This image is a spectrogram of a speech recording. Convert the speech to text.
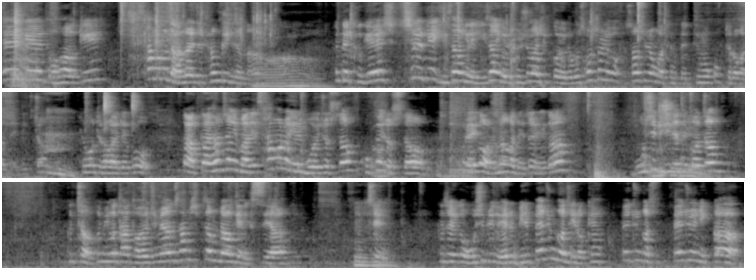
3개 더하기 3으로 나눠야지 평균이잖아. 근데 그게 17개 이상이래. 이상 이거 조심하실 거예요. 여러분 서술형, 서술형 같은데 등호 꼭 들어가야 되겠죠 등호 들어가야 되고. 그러니까 아까 현성이 말이 3으로 얘를 뭐 해줬어? 곱해줬어. 그럼 얘가 얼마가 되죠? 얘가 51이. 되는 거죠? 그쵸? 그럼 이거 다 더해주면 33 더하기 x야 그치? 그래서 이거 51이고 얘를 미리 빼준 거지 이렇게? 빼준 거 빼주니까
